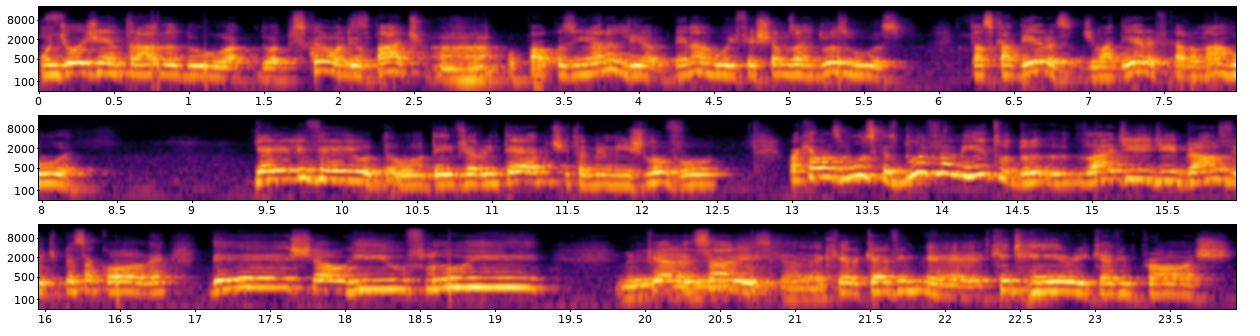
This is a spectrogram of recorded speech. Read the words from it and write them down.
onde hoje é a entrada do, do Apiscão, ali o pátio, Aham. o palcozinho era ali, ó, bem na rua, e fechamos as duas ruas. Então as cadeiras de madeira ficaram na rua. E aí ele veio, o David era o intérprete, também o ministro louvor, com aquelas músicas do avivamento do, lá de, de Brownsville, de Pensacola, né? Deixa o rio fluir. Meu Que era, Deus, sabe, cara. que era Kevin, é, Kent Henry, Kevin Prosh.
